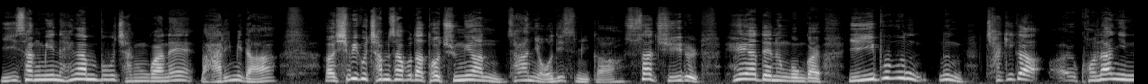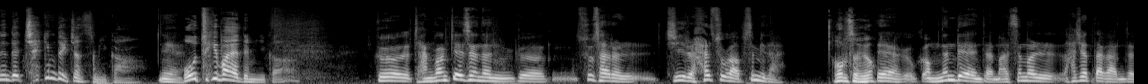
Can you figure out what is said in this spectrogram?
이상민 행안부 장관의 말입니다. 12구 어, 참사보다 더 중요한 사안이 어디 있습니까? 수사 지휘를 해야 되는 건가요? 이 부분은 자기가 권한이 있는데 책임도 있지 않습니까? 네. 어떻게 봐야 됩니까? 그 장관께서는 그 수사를 지휘를 할 수가 없습니다. 없어요? 네, 없는데 이제 말씀을 하셨다가 이제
